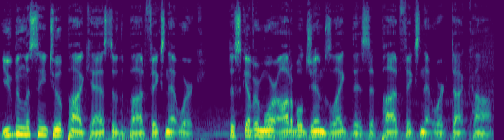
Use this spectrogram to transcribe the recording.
You've been listening to a podcast of the Podfix Network. Discover more audible gems like this at podfixnetwork.com.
